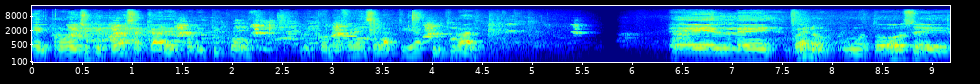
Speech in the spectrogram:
el provecho que pueda sacar el político con referencia a la actividad cultural. El, eh, bueno, como todos, eh,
